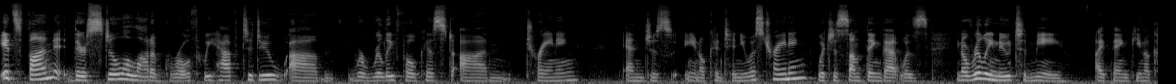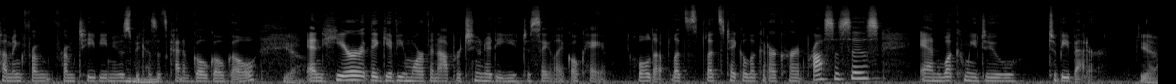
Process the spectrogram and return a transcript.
it's fun. There's still a lot of growth we have to do. Um, we're really focused on training and just you know continuous training, which is something that was you know really new to me I think you know coming from from TV news mm-hmm. because it's kind of go go go. Yeah. And here they give you more of an opportunity to say like, okay, hold up, let's let's take a look at our current processes and what can we do to be better. Yeah.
